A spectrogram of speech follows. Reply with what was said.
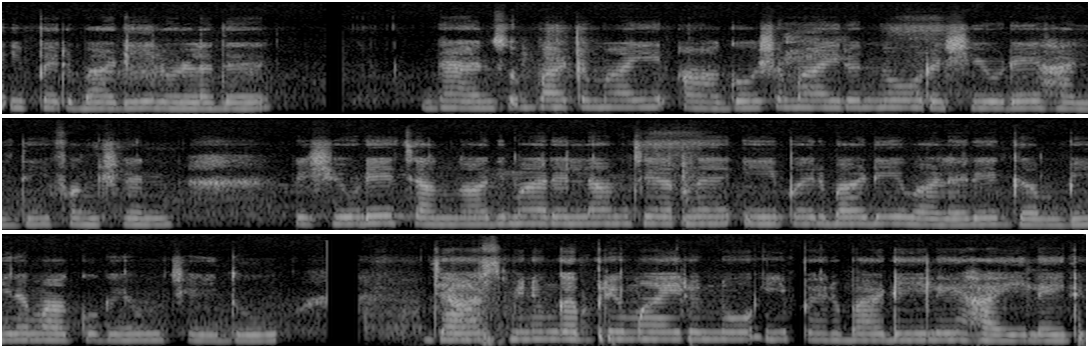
ഈ പരിപാടിയിലുള്ളത്. ഡാൻസും പാട്ടുമായി ആഘോഷമായിരുന്നു ഋഷിയുടെ ഹൽദി ഫംഗ്ഷൻ ഋഷിയുടെ ചങ്ങാതിമാരെല്ലാം ചേർന്ന് ഈ പരിപാടി വളരെ ഗംഭീരമാക്കുകയും ചെയ്തു. ജാസ്മിനും ഗബ്രിയുമായിരുന്നു ഈ പരിപാടിയിലെ ഹൈലൈറ്റ്.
